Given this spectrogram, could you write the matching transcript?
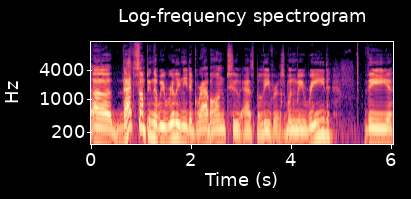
uh, that's something that we really need to grab onto as believers. When we read the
